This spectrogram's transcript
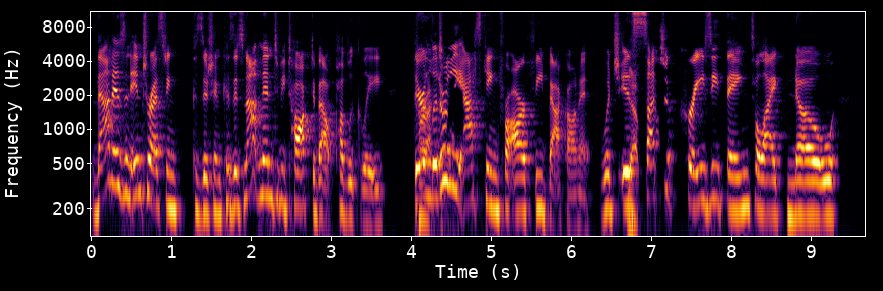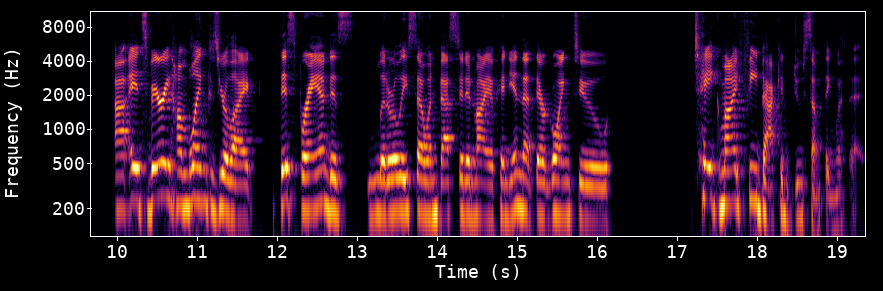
that is an interesting position because it's not meant to be talked about publicly they're Correct. literally asking for our feedback on it, which is yep. such a crazy thing to like know. Uh, it's very humbling because you're like, this brand is literally so invested in my opinion that they're going to take my feedback and do something with it.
